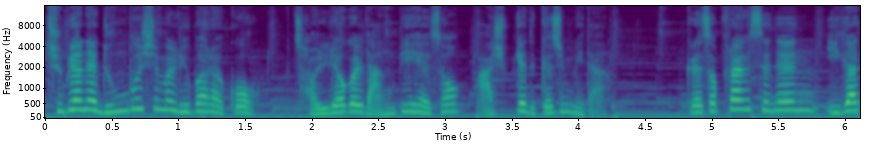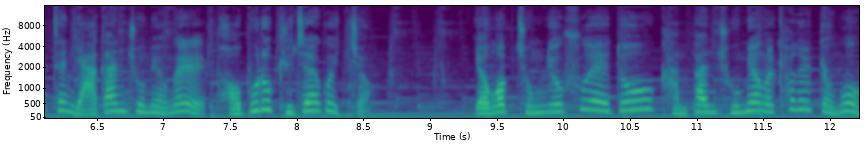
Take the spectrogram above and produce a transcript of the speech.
주변에 눈부심을 유발하고 전력을 낭비해서 아쉽게 느껴집니다. 그래서 프랑스는 이 같은 야간 조명을 법으로 규제하고 있죠. 영업 종료 후에도 간판 조명을 켜둘 경우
